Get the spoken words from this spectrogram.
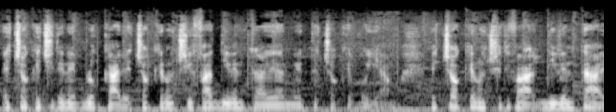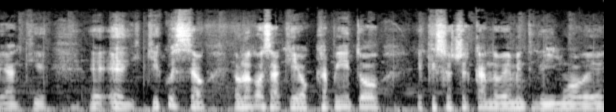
è ciò che ci tiene bloccati, è ciò che non ci fa diventare realmente ciò che vogliamo, è ciò che non ci fa diventare anche eh, ricchi. E questa è una cosa che ho capito e che sto cercando veramente di rimuovere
